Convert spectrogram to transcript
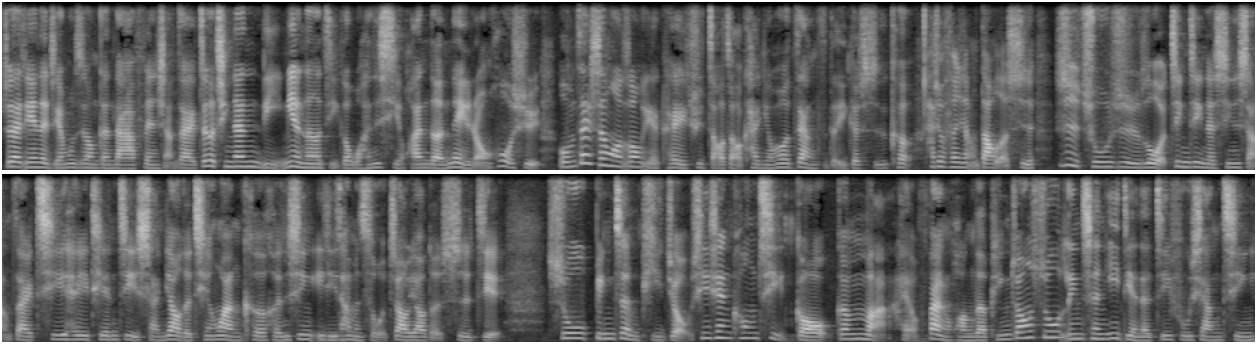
就在今天的节目之中，跟大家分享，在这个清单里面呢，几个我很喜欢的内容。或许我们在生活中也可以去找找看，有没有这样子的一个时刻。他就分享到了是日出日落，静静的。欣赏在漆黑天际闪耀的千万颗恒星，以及他们所照耀的世界。书、冰镇啤酒、新鲜空气、狗跟马，还有泛黄的瓶装书、凌晨一点的肌肤相亲、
